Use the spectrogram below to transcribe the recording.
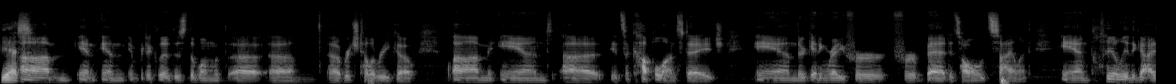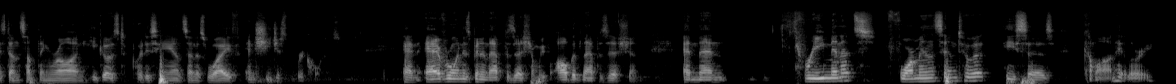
Yes. um, and, and in particular, this is the one with uh, um, uh, Rich Talarico, um, and uh, it's a couple on stage, and they're getting ready for for bed. It's all silent, and clearly the guy's done something wrong. He goes to put his hands on his wife, and she just recoils. And everyone has been in that position. We've all been in that position. And then three minutes, four minutes into it, he says, "Come on, Hillary,"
